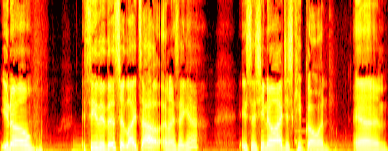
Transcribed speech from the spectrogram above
you know, it's either this or lights out. And I said, Yeah. He says, you know, I just keep going and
